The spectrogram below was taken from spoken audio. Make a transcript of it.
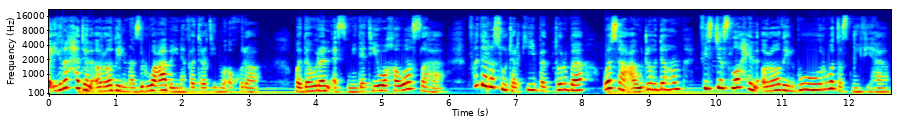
وإراحة الأراضي المزروعة بين فترة وأخرى، ودور الأسمدة وخواصها، فدرسوا تركيب التربة وسعوا جهدهم في استصلاح الأراضي البور وتصنيفها.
